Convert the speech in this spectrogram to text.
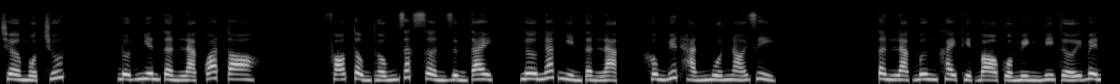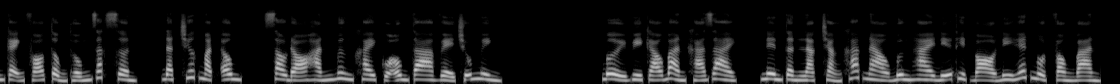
Chờ một chút. Đột nhiên Tần Lạc quát to. Phó Tổng thống Jackson dừng tay, ngơ ngác nhìn Tần Lạc, không biết hắn muốn nói gì. Tần Lạc bưng khay thịt bò của mình đi tới bên cạnh Phó Tổng thống Jackson, đặt trước mặt ông, sau đó hắn bưng khay của ông ta về chỗ mình. Bởi vì cáo bàn khá dài, nên tần lạc chẳng khác nào bưng hai đĩa thịt bò đi hết một vòng bàn.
